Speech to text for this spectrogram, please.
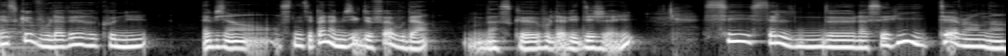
Est-ce que vous l'avez reconnu? Eh bien, ce n'était pas la musique de Faouda, parce que vous l'avez déjà eue. C'est celle de la série Terran,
